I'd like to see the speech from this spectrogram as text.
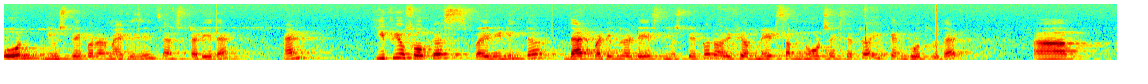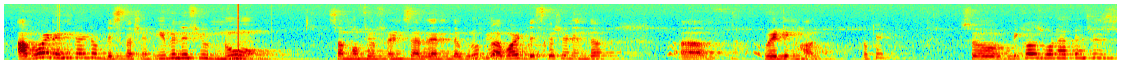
own newspaper or magazines and study that and keep your focus by reading the that particular day's newspaper or if you have made some notes etc you can go through that. Um, avoid any kind of discussion. Even if you know some of your friends are there in the group you avoid discussion in the uh, waiting hall okay? So because what happens is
